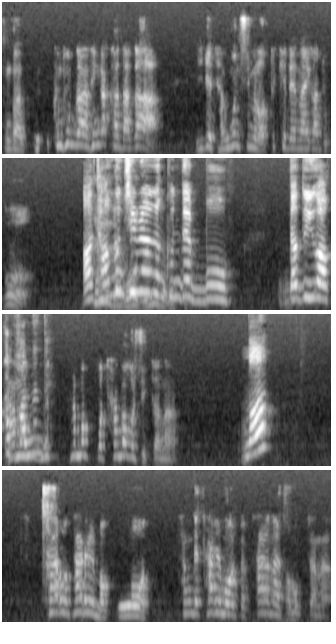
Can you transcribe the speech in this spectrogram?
순간 그- 큰 순간 생각하다가 이게 장군 치면 어떻게 되나 해가지고 아 장군 뭐 치면은 모르겠어. 근데 뭐 나도 이거 아까 차 봤는데 먹, 차 먹고 차 먹을 수 있잖아. 뭐? 차로 살을 먹고 상대 차를 먹을 때 차 하나를 더 먹잖아.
